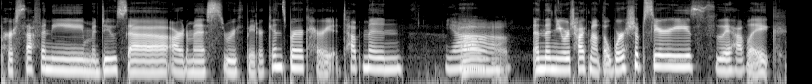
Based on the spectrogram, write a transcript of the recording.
Persephone, Medusa, Artemis, Ruth Bader Ginsburg, Harriet Tubman. Yeah. And then you were talking about the worship series. So they have like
